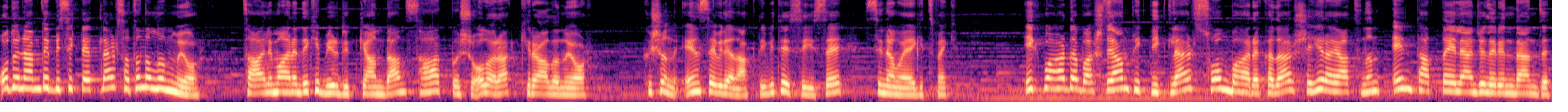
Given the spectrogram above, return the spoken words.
O dönemde bisikletler satın alınmıyor. Talimhanedeki bir dükkandan saat başı olarak kiralanıyor. Kışın en sevilen aktivitesi ise sinemaya gitmek. İlkbaharda başlayan piknikler sonbahara kadar şehir hayatının en tatlı eğlencelerindendi.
